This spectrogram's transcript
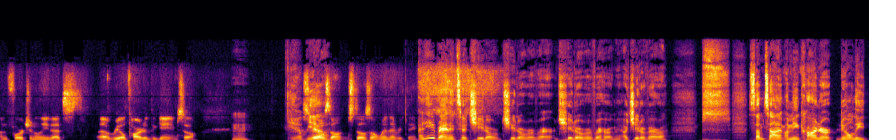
unfortunately, that's a real part of the game. So, Mhm. you know, Yeah. skills don't skills don't win everything. And he ran into Chito Chito Rivera Chito Rivera man or Chito Vera. Sometime I mean Conor the only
